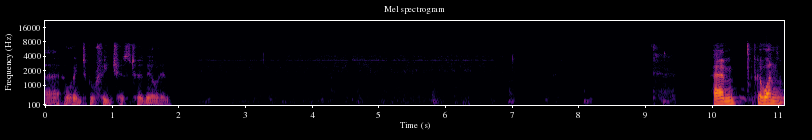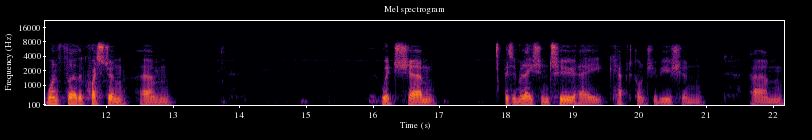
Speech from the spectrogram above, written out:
uh, or integral features to the building. Um, one, one further question, um, which um, is in relation to a capital contribution um,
